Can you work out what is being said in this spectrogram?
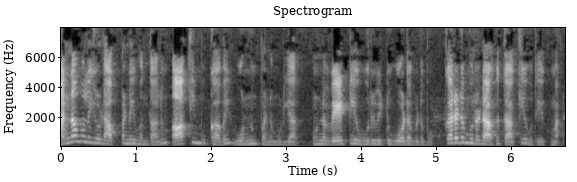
அண்ணாமலையோட அப்பனை வந்தாலும் அதிமுகவை ஒன்னும் பண்ண முடியாது. உன்னை வேட்டியை உருவிட்டு ஓட விடுவோம். கரடு முரடாக தாக்கிய உதயகுமார்.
